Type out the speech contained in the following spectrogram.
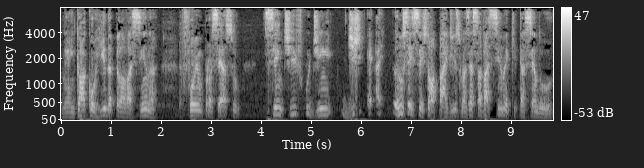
Né? Então a corrida pela vacina foi um processo científico de, de, é, Eu não sei se vocês estão a par disso, mas essa vacina que está sendo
